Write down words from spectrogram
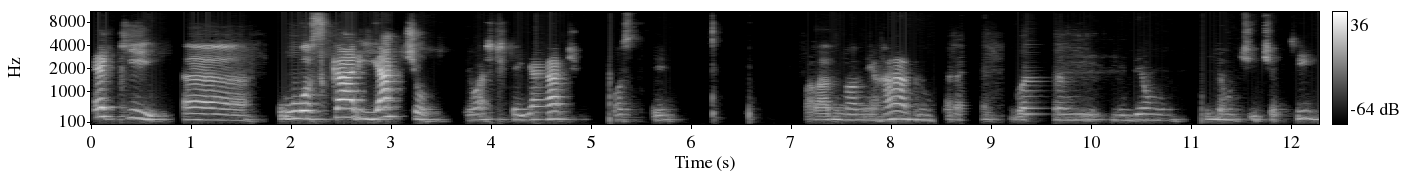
é que uh, o Oscar Iaccio, eu acho que é Iaccio, posso ter falado o nome errado, agora me, me, deu um, me deu um tilt aqui,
